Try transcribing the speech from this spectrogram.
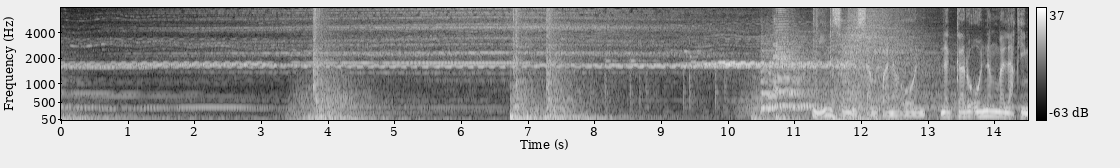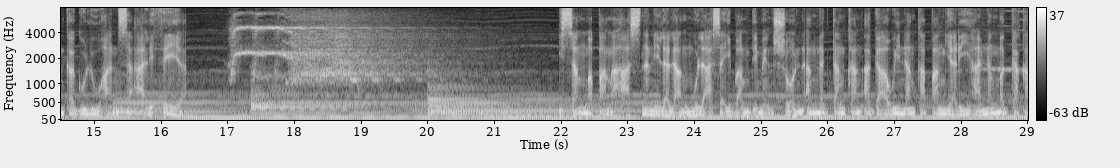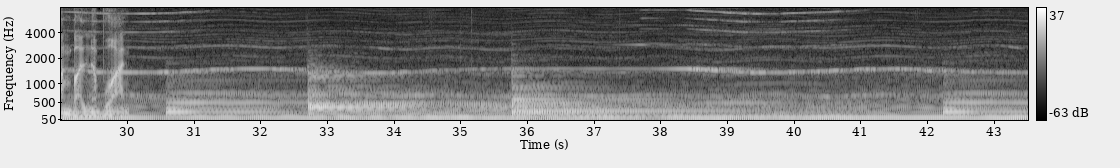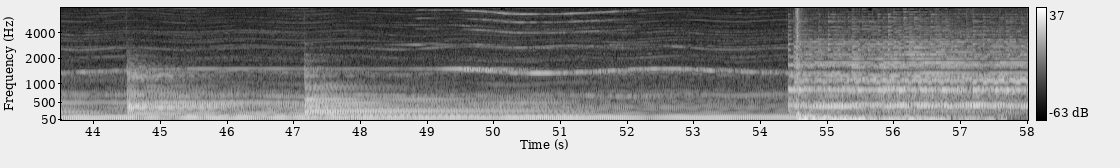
Minsan isang panahon, nagkaroon ng malaking kaguluhan sa Alethea. Isang mapangahas na nilalang mula sa ibang dimensyon ang nagtangkang agawin ang kapangyarihan ng magkakambal na buwan.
